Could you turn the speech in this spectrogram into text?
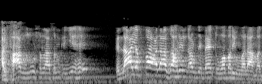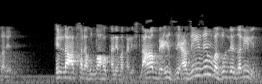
الفاظ حضور صلی اللہ علیہ وسلم کے یہ ہے کہ لا يبقى على ظهر الارض بیت وبر ولا مدر الا ادخله الله كلمه الاسلام بعز عزيز وذل ذليل۔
